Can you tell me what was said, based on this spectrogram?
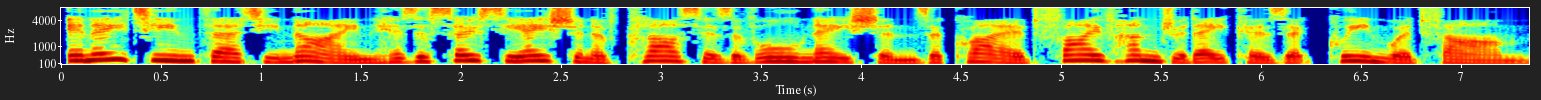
In 1839 his Association of Classes of All Nations acquired 500 acres at Queenwood Farm.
